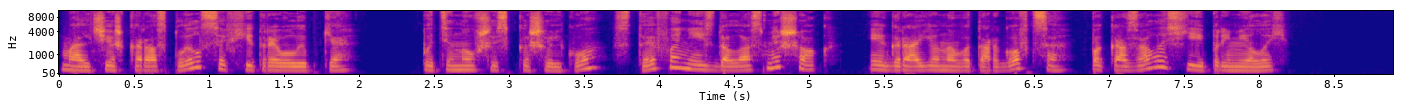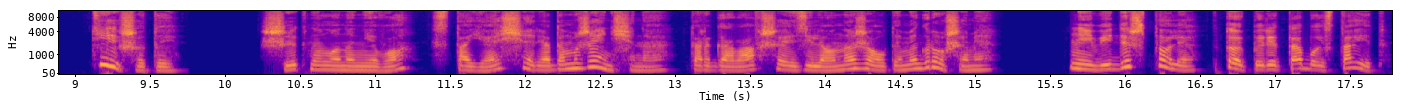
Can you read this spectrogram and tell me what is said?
Мальчишка расплылся в хитрой улыбке. Потянувшись к кошельку, Стефани издала смешок. Игра юного торговца показалась ей примилой. «Тише ты!» — шикнула на него стоящая рядом женщина, торговавшая зелено желтыми грушами. «Не видишь, что ли, кто перед тобой стоит?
